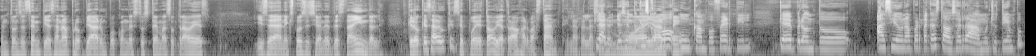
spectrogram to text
Entonces se empiezan a apropiar un poco de estos temas otra vez y se dan exposiciones de esta índole. Creo que es algo que se puede todavía trabajar bastante, la relación Claro, yo siento que es como un campo fértil que de pronto ha sido una puerta que ha estado cerrada mucho tiempo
